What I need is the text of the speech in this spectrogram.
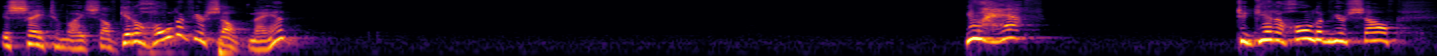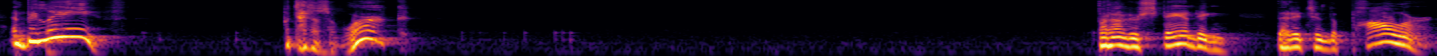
is say to myself, get a hold of yourself, man. You have to get a hold of yourself and believe. But that doesn't work. But understanding that it's in the power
